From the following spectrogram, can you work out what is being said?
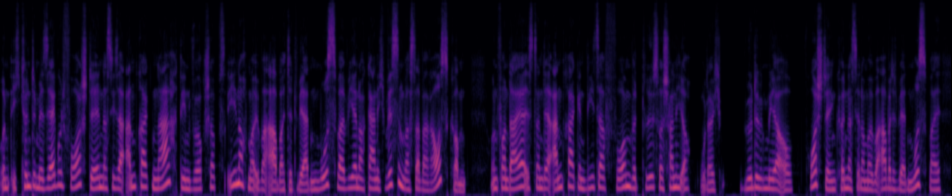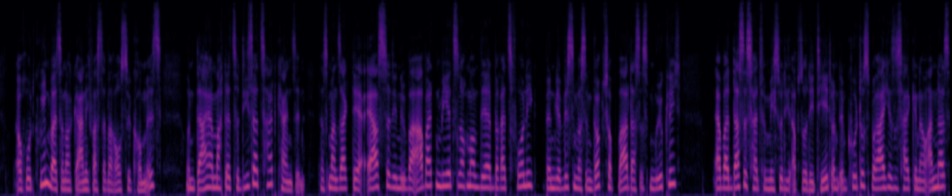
Und ich könnte mir sehr gut vorstellen, dass dieser Antrag nach den Workshops eh nochmal überarbeitet werden muss, weil wir ja noch gar nicht wissen, was dabei rauskommt. Und von daher ist dann der Antrag in dieser Form, wird höchstwahrscheinlich auch, oder ich würde mir auch vorstellen können, dass der nochmal überarbeitet werden muss, weil auch Rot-Grün weiß ja noch gar nicht, was dabei rausgekommen ist. Und daher macht er zu dieser Zeit keinen Sinn. Dass man sagt, der erste, den überarbeiten wir jetzt nochmal, der bereits vorliegt, wenn wir wissen, was im Workshop war, das ist möglich. Aber das ist halt für mich so die Absurdität. Und im Kultusbereich ist es halt genau anders.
